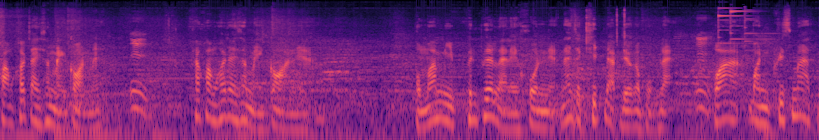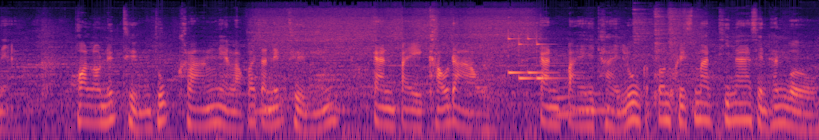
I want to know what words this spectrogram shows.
ความเข้าใจสมัยก่อนไหมอืมถ้าความเข้าใจสมัยก่อนเนี่ย ผมว่ามีเพื่อนๆหลาย ๆ คนเนี่ยน่าจะคิดแบบเดียวกับผมแหละ อืม ว่าวันคริสต์มาสเนี่ยพอเรานึกถึงทุกครั้งเนี่ยเราก็จะนึกถึงการไปเขาน์ดาวน์การไปถ่ายรูปกับต้นคริสต์มาสที่หน้าเซ็นทรัลเวิลด์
